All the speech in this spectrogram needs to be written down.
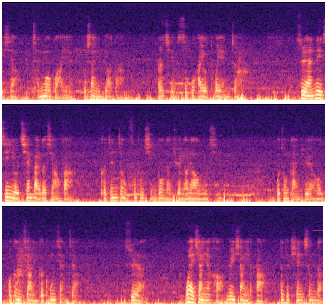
内向、沉默寡言，不善于表达，而且似乎还有拖延症。虽然内心有千百个想法，可真正付出行动的却寥寥无几。我总感觉我我更像一个空想家。虽然外向也好，内向也罢，都是天生的，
